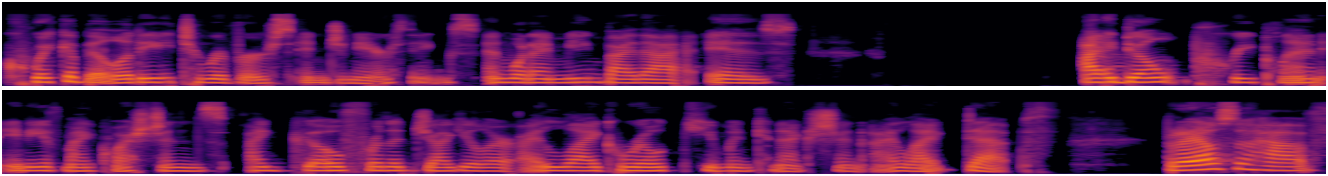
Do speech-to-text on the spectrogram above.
quick ability to reverse engineer things. And what I mean by that is I don't pre plan any of my questions. I go for the jugular. I like real human connection. I like depth. But I also have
